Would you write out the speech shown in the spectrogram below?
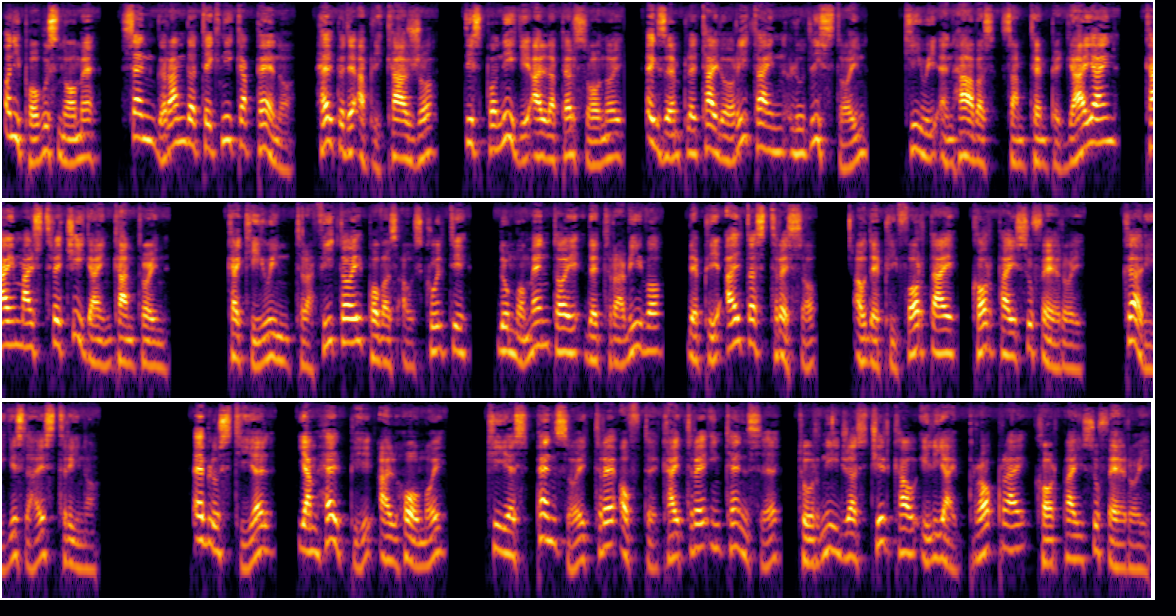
Oni povus nome, sen granda tecnica peno, helpe de applicajo, disponigi alla personoi exemple tailoritain ludlistoin, kiwi en havas samtempe gaiain cae malstrecigain cantoin, cae kiwin trafitoi povas ausculti dum momentoi de travivo de pli alta stresso au de pli fortai corpai suferoi, clarigis la estrino. Eblus tiel, jam helpi al homoi cies pensoi tre ofte cae tre intense turnigas circau iliai proprae corpai suferoi.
